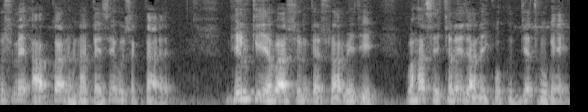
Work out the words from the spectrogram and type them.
उसमें आपका रहना कैसे हो सकता है? भील की यह बात सुनकर स्वामी जी वहाँ से चले जाने को उद्यत हो गए।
